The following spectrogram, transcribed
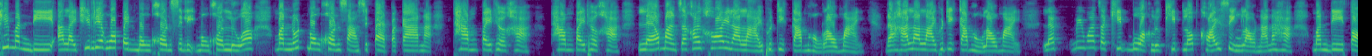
ที่มันดีอะไรที่เรียกว่าเป็นมงคลสิริมงคล หรือว่ามนุษย์มงคล 38 ประการน่ะทำไปเถอะค่ะ ทำไปเถอะค่ะ แล้วมันจะค่อยๆละลายพฤติกรรมของเราใหม่นะคะ ละลายพฤติกรรมของเราใหม่ และไม่ว่าจะคิดบวกหรือคิดลบขอให้สิ่งเหล่านั้นนะคะ มันดีต่อ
